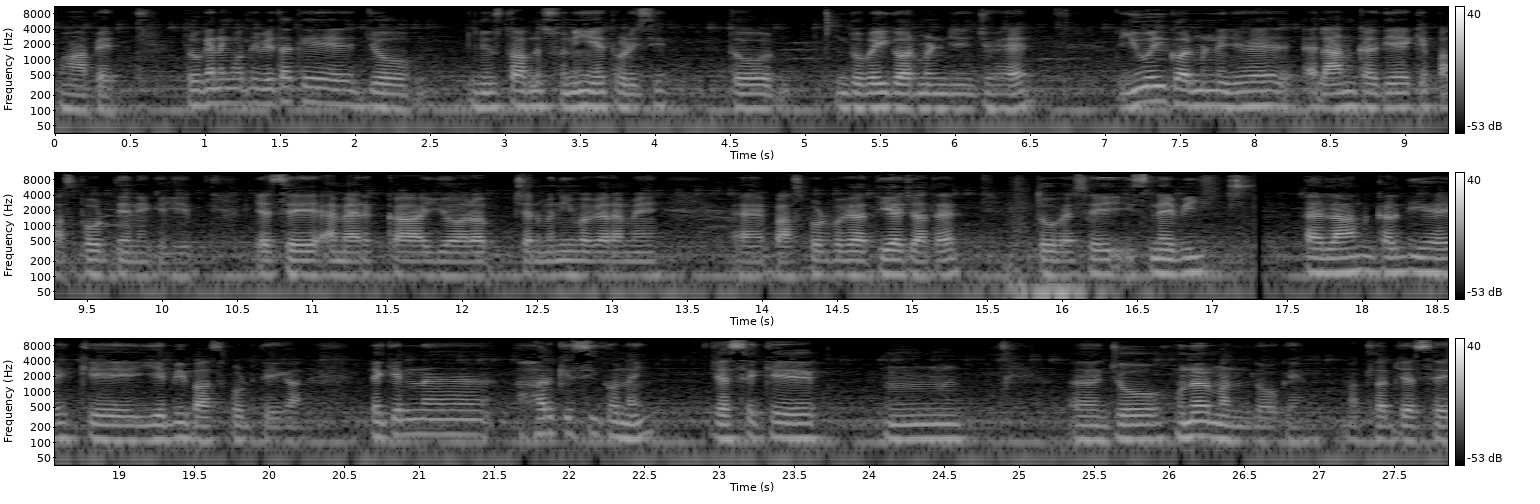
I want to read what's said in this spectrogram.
वहाँ पे। तो कहने का मतलब ये था कि जो न्यूज़ तो आपने सुनी है थोड़ी सी तो दुबई गवर्नमेंट ने जो है, यूएई गवर्नमेंट ने जो है ऐलान कर दिया है कि पासपोर्ट देने के लिए। जैसे अमेरिका, यूरोप, जर्मनी वगैरह में पासपोर्ट वगैरह दिया जाता है तो वैसे इसने भी ऐलान कर दिया है कि ये भी पासपोर्ट देगा। लेकिन हर किसी को नहीं, जैसे कि जो हुनरमंद लोग हैं मतलब जैसे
